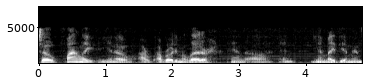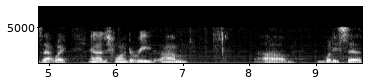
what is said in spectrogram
so finally, you know, I, I wrote him a letter and uh, and you know made the amends that way. And I just wanted to read um, uh, what he said,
